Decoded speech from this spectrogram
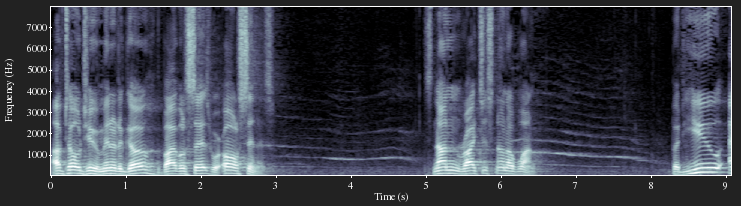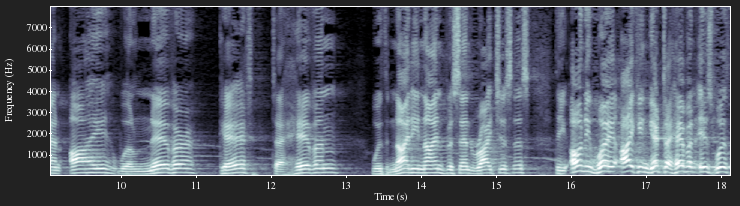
I've told you a minute ago, the Bible says we're all sinners. It's none righteous, none of one. But you and I will never get to heaven with 99% righteousness. The only way I can get to heaven is with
